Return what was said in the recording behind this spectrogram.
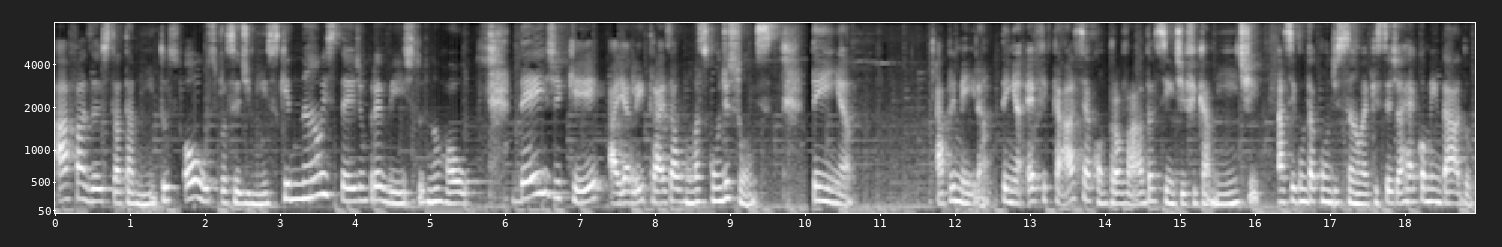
a fazer os tratamentos ou os procedimentos que não estejam previstos no rol, desde que aí a lei traz algumas condições. Tenha a primeira, tenha eficácia comprovada cientificamente. A segunda condição é que seja recomendado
